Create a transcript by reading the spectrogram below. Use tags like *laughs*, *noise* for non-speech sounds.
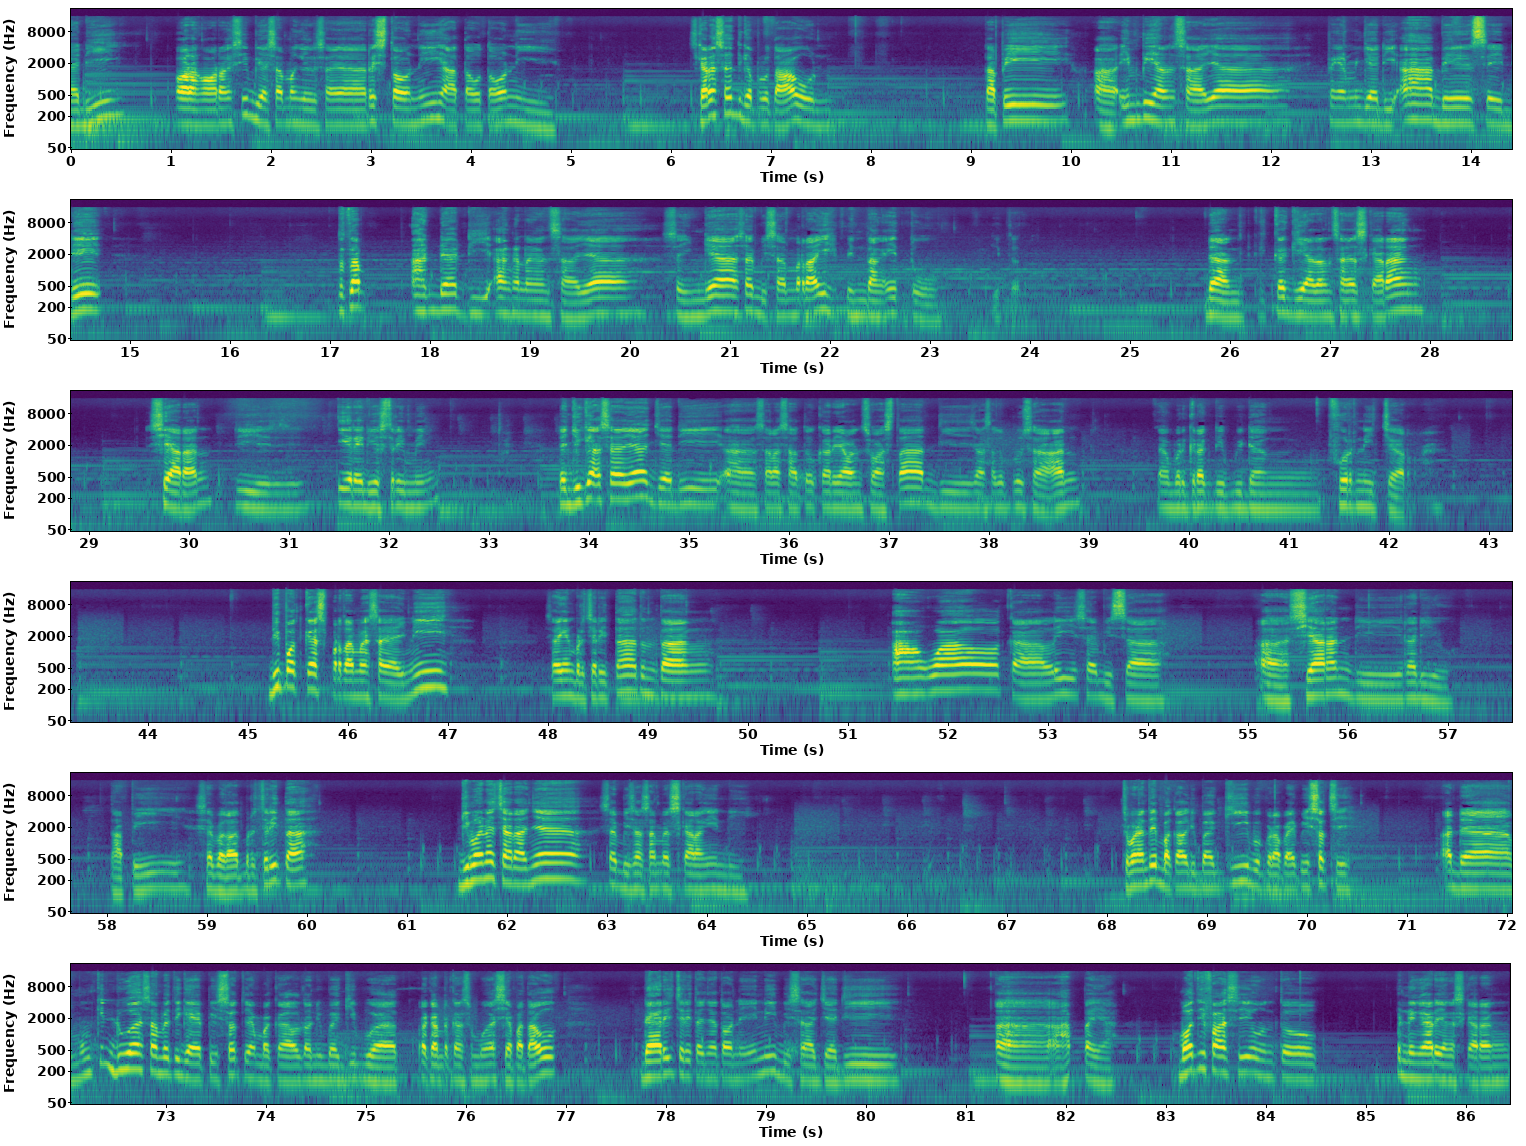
Jadi orang-orang sih biasa manggil saya Ristoni atau Tony. Sekarang saya 30 tahun. Tapi uh, impian saya pengen menjadi A, B, C, D tetap ada di angan-angan saya sehingga saya bisa meraih bintang itu gitu. Dan kegiatan saya sekarang siaran di e-radio streaming dan juga saya jadi uh, salah satu karyawan swasta di salah satu perusahaan yang bergerak di bidang furniture. Di podcast pertama saya ini saya ingin bercerita tentang awal kali saya bisa uh, siaran di radio. Tapi saya bakal bercerita gimana caranya saya bisa sampai sekarang ini. Cuma nanti bakal dibagi beberapa episode sih. Ada mungkin 2 sampai 3 episode yang bakal Tony bagi buat rekan-rekan semua. Siapa tahu dari ceritanya Tony ini bisa jadi uh, apa ya? Motivasi untuk pendengar yang sekarang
